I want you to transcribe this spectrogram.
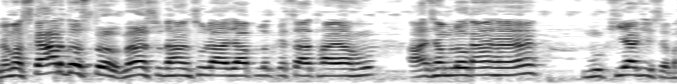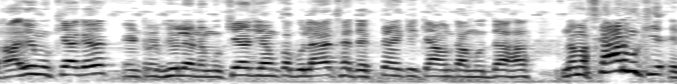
नमस्कार दोस्तों मैं सुधांशु राज आप लोग के साथ आया हूँ। आज हम लोग आए हैं मुखिया जी से भावी मुखिया के इंटरव्यू लेने। मुखिया जी हमको बुलाए थे देखते हैं कि क्या उनका मुद्दा है। नमस्कार मुखिया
